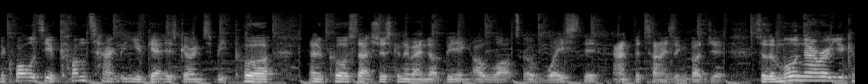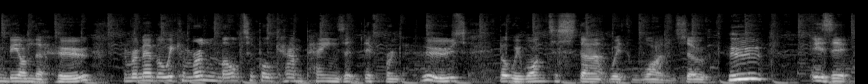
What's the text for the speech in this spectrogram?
the quality of contact that you get is going to be poor. And of course, that's just going to end up being a lot of wasted advertising budget. So the more narrow you can be on the who, and remember, we can run multiple campaigns at different who's, but we want to start with one. So who is it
